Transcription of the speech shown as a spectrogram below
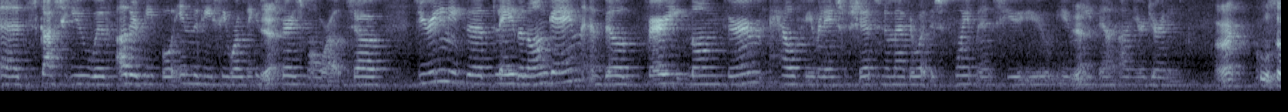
uh, discuss you with other people in the VC world because it's a very small world. So. So you really need to play the long game and build very long-term, healthy relationships, no matter what disappointments you you, you Yeah. meet on, on your journey. All right, cool. So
